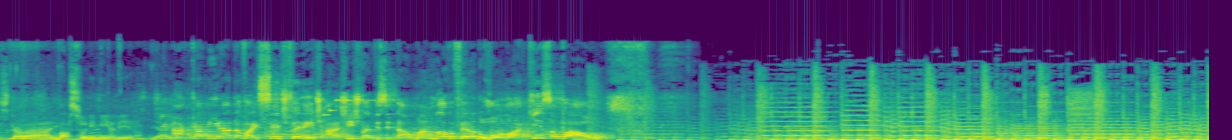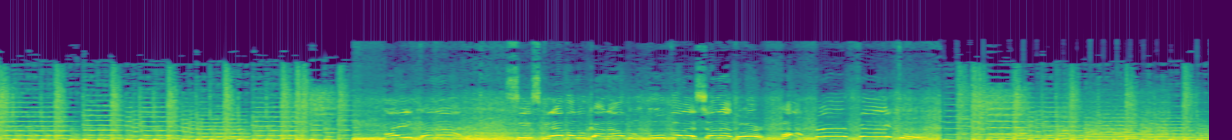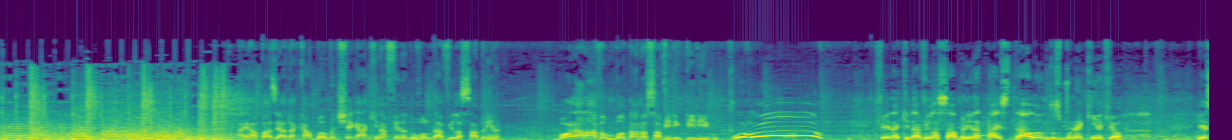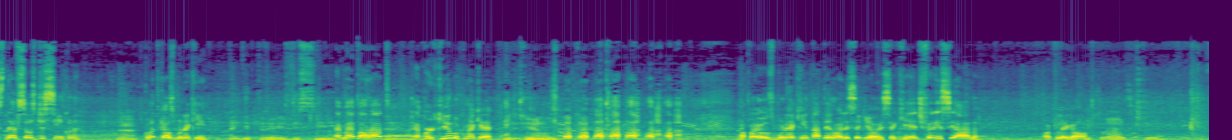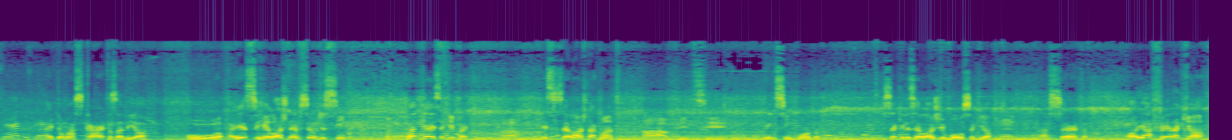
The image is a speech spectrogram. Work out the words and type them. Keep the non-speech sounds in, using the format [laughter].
Os caras embaçou em mim ali. A caminhada vai ser diferente. A gente vai visitar uma nova feira do rolo aqui em São Paulo. Aí, canalha, se inscreva no canal do O Colecionador. Ah, rapaziada, acabamos de chegar aqui na Feira do Rolo da Vila Sabrina. Bora lá, vamos botar nossa vida em perigo. Uhul! Feira aqui da Vila Sabrina tá estralando dos bonequinhos aqui, ó. Esse deve ser os de 5, né? É. Quanto que é os bonequinhos? Tem de 3, de 5, É mais barato? É, É, por quilo? Como é que é? por quilo. [laughs] Rapaz, os bonequinhos tá tendo. Olha esse aqui, ó. Esse aqui é diferenciado. Ó que legal. Aqui. Aí tem umas cartas ali, ó. Ô, rapaz, esse relógio deve ser o de 5. Quanto que é esse aqui, pai? Tá? Esses relógios tá quanto? Tá, 25. 25 conto. ó. Isso é aqueles relógios de bolsa aqui, ó. É. Tá certo. Ó, e a feira aqui, ó.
